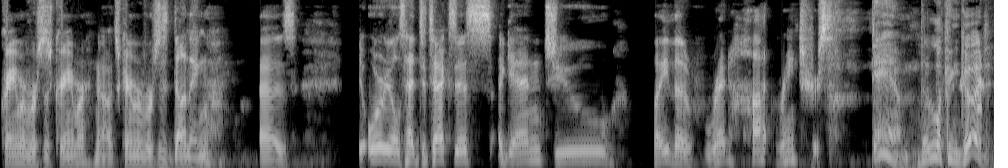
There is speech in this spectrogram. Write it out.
Kramer versus Kramer. No, it's Kremer versus Dunning as the Orioles head to Texas again to play the red hot Rangers. Damn, they're looking good.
